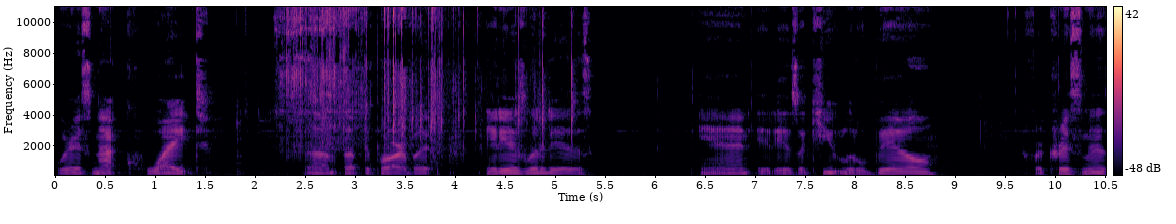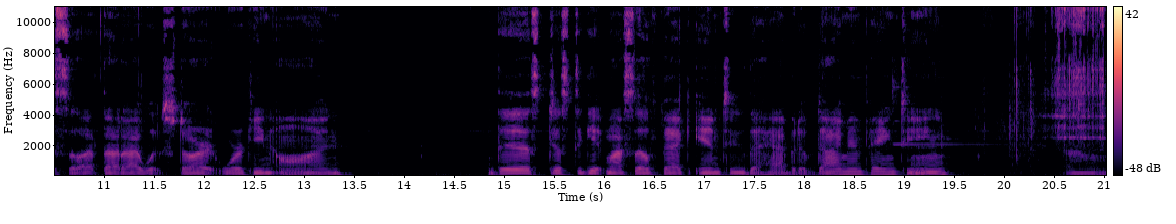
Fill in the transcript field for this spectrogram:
where it's not quite um, up to par, but it is what it is. And it is a cute little bell for Christmas. So I thought I would start working on this just to get myself back into the habit of diamond painting. Um,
